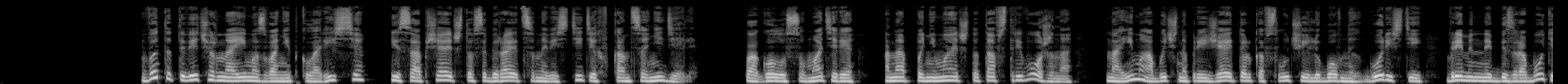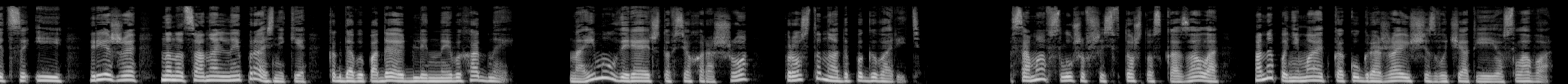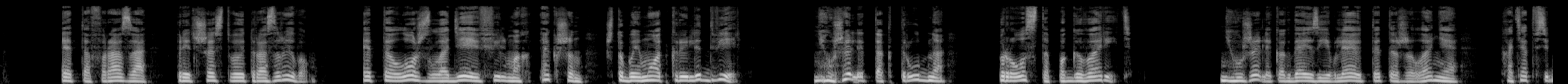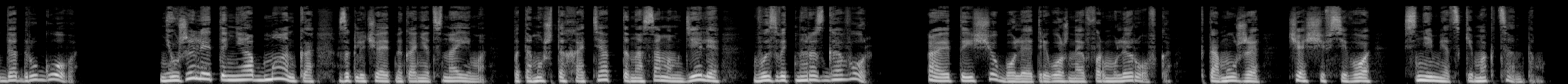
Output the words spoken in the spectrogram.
В этот вечер Наима звонит Клариссе и сообщает, что собирается навестить их в конце недели. По голосу матери она понимает, что та встревожена — Наима обычно приезжает только в случае любовных горестей, временной безработицы и, реже, на национальные праздники, когда выпадают длинные выходные. Наима уверяет, что все хорошо, просто надо поговорить. Сама вслушавшись в то, что сказала, она понимает, как угрожающе звучат ее слова. Эта фраза предшествует разрывам. Это ложь злодея в фильмах экшен, чтобы ему открыли дверь. Неужели так трудно просто поговорить. Неужели, когда изъявляют это желание, хотят всегда другого? Неужели это не обманка, заключает, наконец, Наима, потому что хотят-то на самом деле вызвать на разговор? А это еще более тревожная формулировка, к тому же чаще всего с немецким акцентом.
